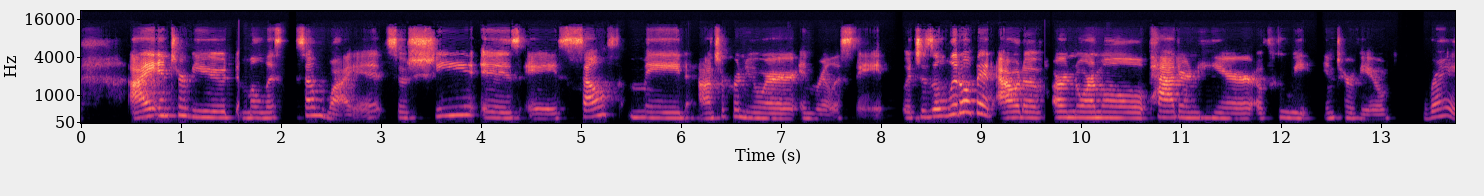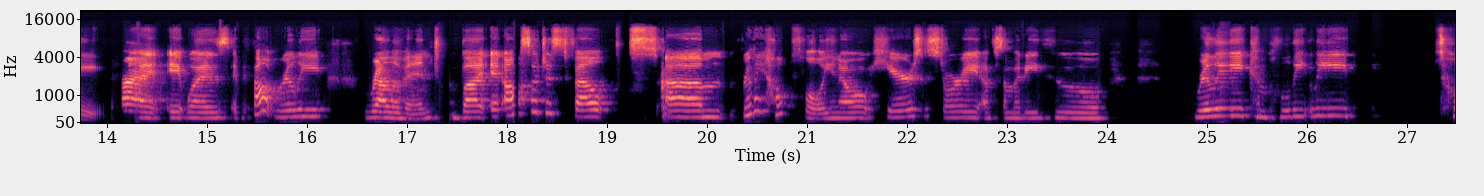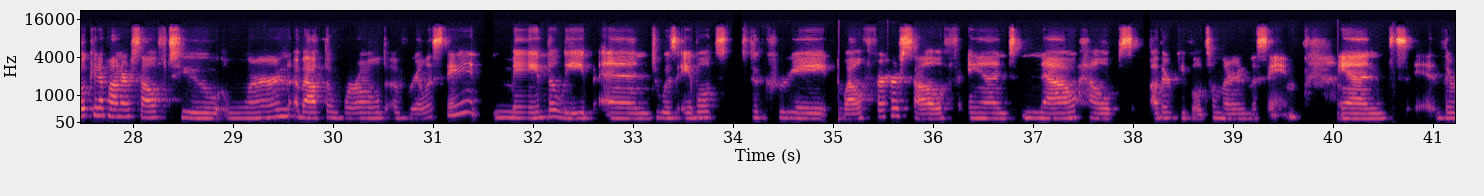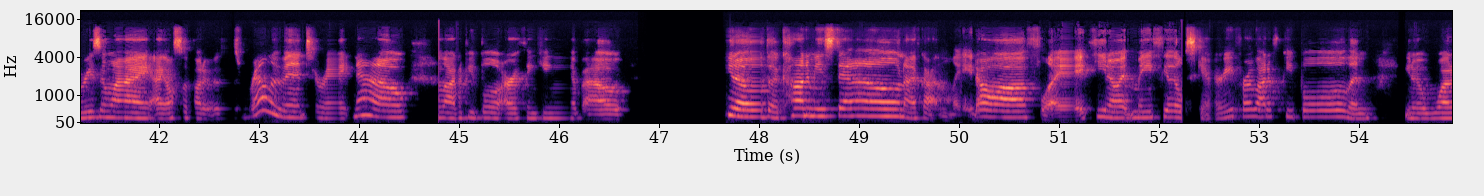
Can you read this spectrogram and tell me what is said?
I interviewed Melissa Wyatt. So she is a self made entrepreneur in real estate, which is a little bit out of our normal pattern here of who we interview. Right. But it was, it felt really relevant, but it also just felt um, really hopeful. You know, here's a story of somebody who really completely took it upon herself to learn about the world of real estate, made the leap, and was able to create wealth for herself, and now helps other people to learn the same. And the reason why I also thought it was relevant to right now, a lot of people are thinking about you know, the economy's down, I've gotten laid off, like, you know, it may feel scary for a lot of people and, you know, what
